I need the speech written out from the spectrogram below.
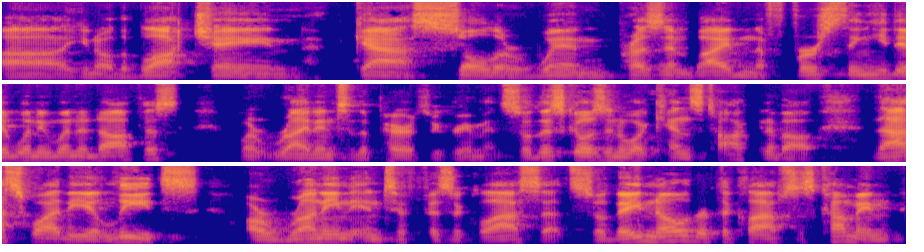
uh, you know, the blockchain, gas, solar, wind. President Biden, the first thing he did when he went into office, went right into the Paris Agreement. So this goes into what Ken's talking about. That's why the elites are running into physical assets. So they know that the collapse is coming.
